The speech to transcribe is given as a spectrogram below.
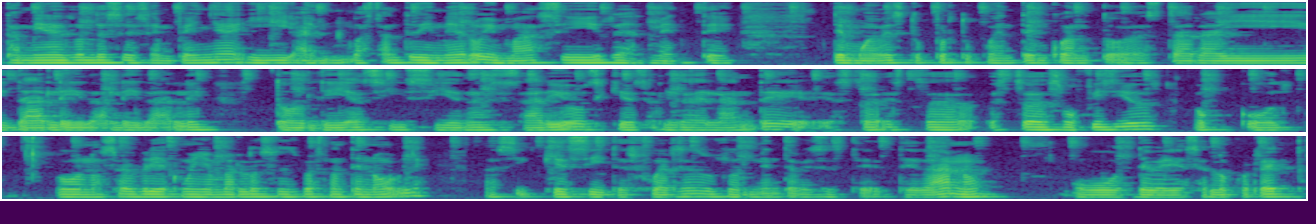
También es donde se desempeña y hay bastante dinero y más si realmente te mueves tú por tu cuenta en cuanto a estar ahí, darle y darle y darle todo el día si, si es necesario, si quieres salir adelante, estos oficios o, o, no sabría cómo llamarlos, es bastante noble, así que si te esfuerzas usualmente a veces te, te da, ¿no? O debería ser lo correcto.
